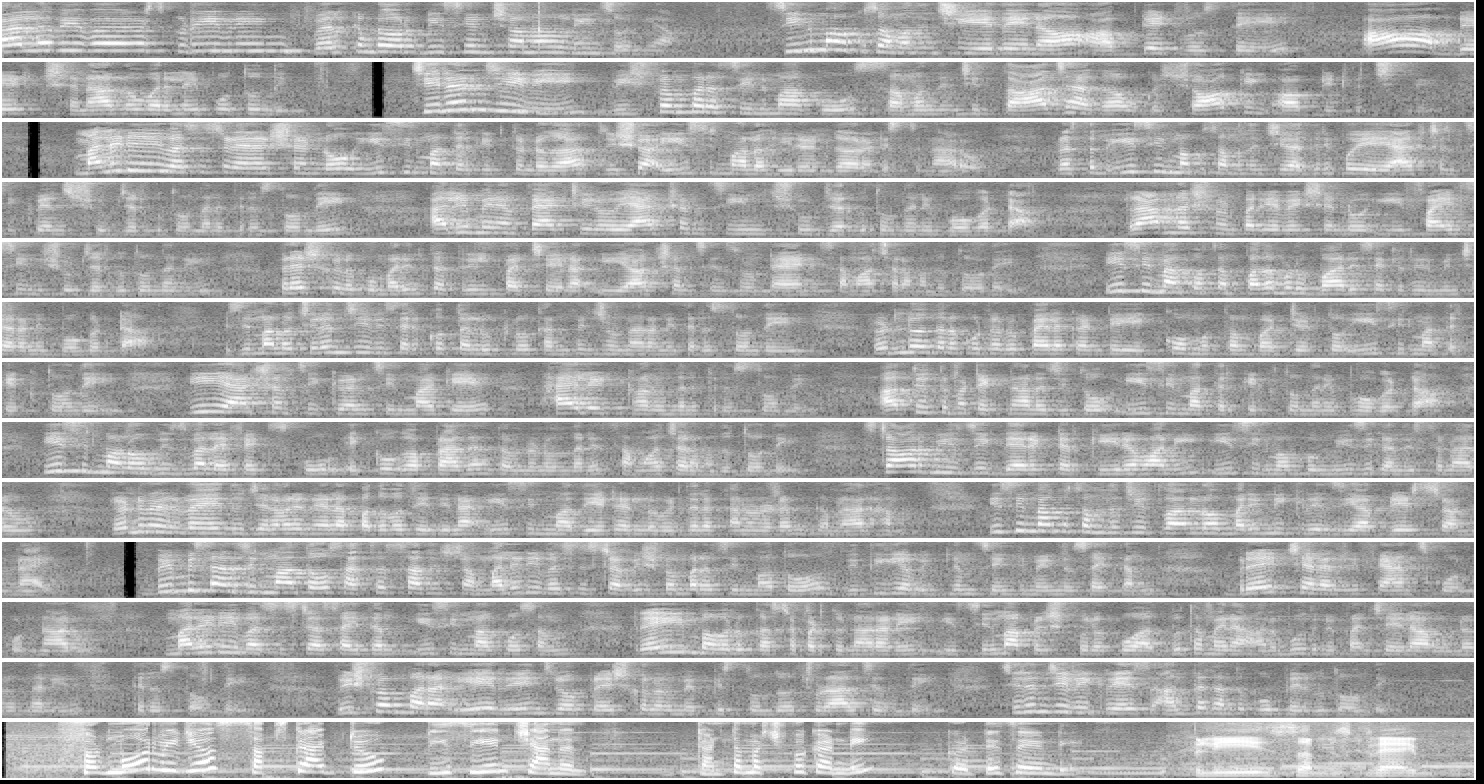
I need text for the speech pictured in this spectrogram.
Welcome to our BCN channel నేను సోనియా. సినిమాకు సంబంధించి ఏదైనా అప్డేట్ వస్తే ఆ అప్డేట్ క్షణాల్లో వరలైపోతుంది. చిరంజీవి విశ్వంబర సినిమాకు సంబంధించి తాజాగా ఒక షాకింగ్ అప్డేట్ వచ్చింది. మలిడి వర్సెస్ డైరెక్షన్లో ఈ సినిమా తెరకెక్కుతుండగా త్రిష ఈ సినిమాలో హీరోయిన్గా నటిస్తున్నారు. ప్రస్తుతం ఈ సినిమాకు సంబంధించి అదిరిపోయే యాక్షన్ సీక్వెన్స్ షూట్ జరుగుతోందని తెలుస్తోంది. అల్యూమినియం ఫ్యాక్టరీలో యాక్షన్ సీన్ షూట్ జరుగుతుందని బోగట్టా. రామ్ లక్ష్మణ్ పర్యవేక్షణలో ఈ ఫైట్ సీన్ షూట్ జరుగుతుందని ప్రేక్షకులకు మరింత థ్రిల్ పంచేలా ఈ యాక్షన్ సీన్స్ ఉంటాయని సమాచారం అందుతోంది. ఈ సినిమా కోసం పదమూడు భారీ సెట్లు నిర్మించారని బోగట్టా. ఈ సినిమాలో చిరంజీవి సరికొత్త లుక్లో కనిపించనున్నారని తెలుస్తోంది. రెండు వందల కోట్ల రూపాయల కంటే ఎక్కువ మొత్తం బడ్జెట్తో ఈ సినిమా తెరకెక్కుతోంది. ఈ యాక్షన్ సీక్వెన్స్ సినిమాకే హైలైట్ కానుందని తెలుస్తోంది. అత్యుత్తమ టెక్నాలజీతో ఈ సినిమా తెరకెక్కుతుందని భోగట్టా ఈ సినిమాలో విజువల్ ఎఫెక్ట్స్కు ఎక్కువగా ప్రాధాన్యత ఉండనుందని సమాచారం అందుతోంది. స్టార్ మ్యూజిక్ డైరెక్టర్ కీరవాణి ఈ సినిమాకు మ్యూజిక్ అందిస్తున్నారు. రెండు వేల ఇరవై ఐదు జనవరి నెల పదవ తేదీన ఈ సినిమా థియేటర్లో విడుదల కానుండడం గమనార్హం. ఈ సినిమాకు సంబంధించి త్వరలో మరిన్ని క్రేజీ అప్డేట్స్ రానున్నాయి. బింబిసార్ సినిమాతో సక్సెస్ సాధించిన మలిడి వశిష్ట విశ్వంబర సినిమాతో ద్వితీయ విఘ్నం సెంటిమెంట్ను సైతం బ్రేక్ చేయాలని ఫ్యాన్స్ కోరుకుంటున్నారు. మలిడి వశిష్ఠ సైతం ఈ సినిమా కోసం రేయింబవలు కష్టపడుతున్నారని ఈ సినిమా ప్రేక్షకులకు అద్భుతమైన అనుభూతిని పంచేలా ఉండనుందని తెలుస్తోంది. విశ్వంబర ఏ రేంజ్లో ప్రేక్షకులను మెప్పిస్తుందో చూడాల్సి ఉంది. చిరంజీవి క్రేజ్ అంతకంతకు పెరుగుతోంది. For more videos subscribe to BCN channel గంట మర్చిపోకండి. కొట్టేసేయండి. Please subscribe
